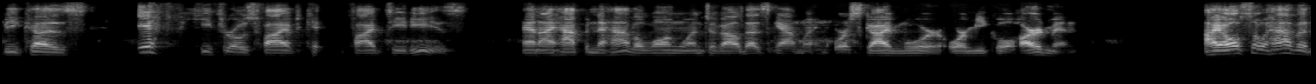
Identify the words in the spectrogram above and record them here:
because if he throws five, five TDs, and I happen to have a long one to Valdes Scantling or Skyy Moore or Mecole Hardman, I also have a,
